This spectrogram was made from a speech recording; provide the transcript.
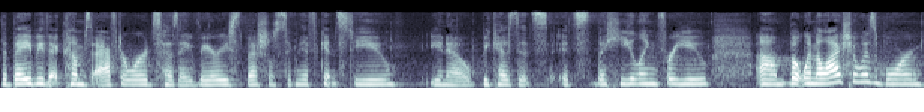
The baby that comes afterwards has a very special significance to you, you know, because it's, it's the healing for you. Um, but when Elisha was born,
